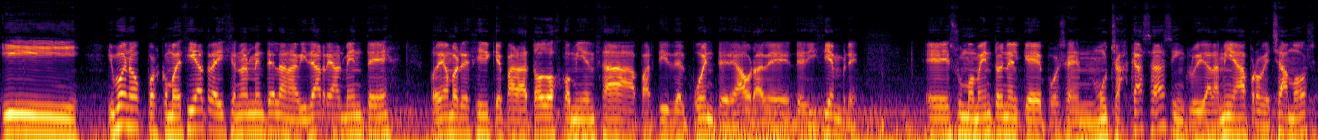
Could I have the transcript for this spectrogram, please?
y, bueno, pues como decía, tradicionalmente la Navidad realmente podríamos decir que para todos comienza a partir del puente de ahora de, de diciembre. Es un momento en el que, pues en muchas casas, incluida la mía, aprovechamos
